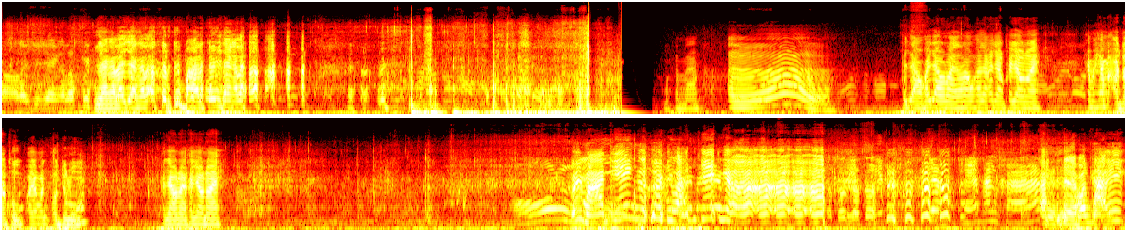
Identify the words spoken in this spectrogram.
เอาอะไรแย่งกันแล้วอย่างกันแล้วอย่างกันแล้วได้ปลาเลยอย่างกันแล้วบนคันนาเออเขย่าเขย่าหน่อยทำเขย่าเขย่าเขย่าหน่อยให้มันให้มันออกจากถุงให้มันออกจากหลุมเขย่าหน่อยเขย่าหน่อยโอ้เฮ้ยหมาจริงเฮ้ยหมาจริงเออเออเออเออเออต้นต้นแผลพันขาเดี๋ยวมันขายอีก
